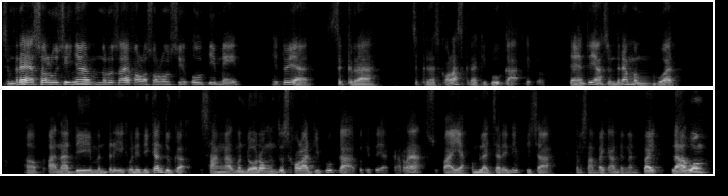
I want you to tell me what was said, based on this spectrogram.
sebenarnya ya, solusinya menurut saya kalau solusi ultimate itu ya segera segera sekolah segera dibuka gitu. Dan itu yang sebenarnya membuat uh, Pak Nadi Menteri Pendidikan juga sangat mendorong untuk sekolah dibuka begitu ya. Karena supaya pembelajaran ini bisa tersampaikan dengan baik. Lah wong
